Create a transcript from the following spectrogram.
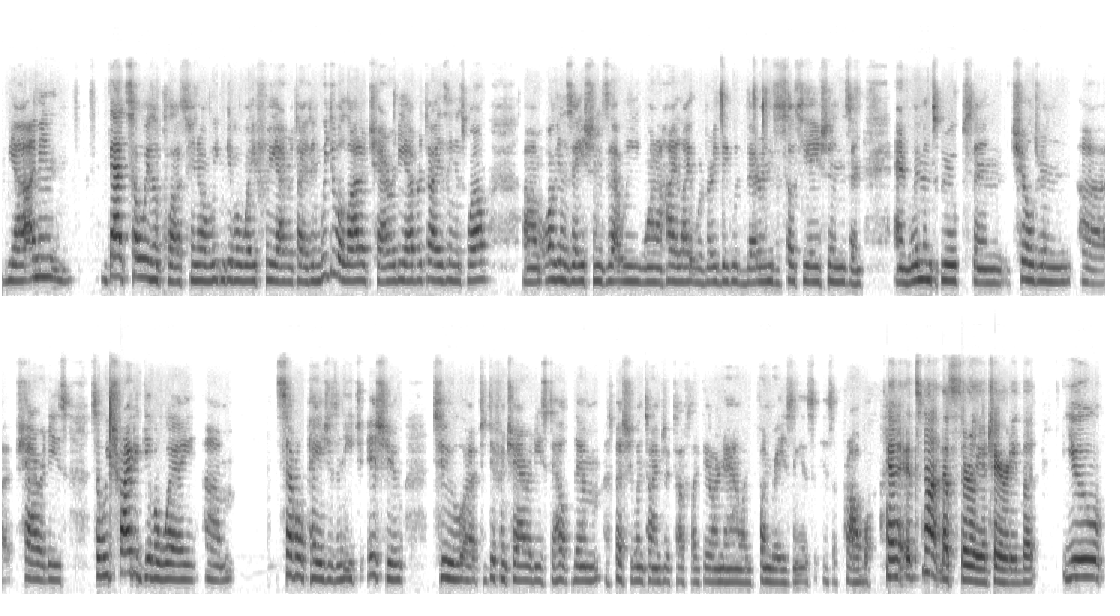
Yeah, I mean, that's always a plus. You know, we can give away free advertising. We do a lot of charity advertising as well. um, organizations that we want to highlight. We're very big with veterans associations and and women's groups and children uh, charities. So we try to give away um, several pages in each issue to uh, to different charities to help them, especially when times are tough like they are now, and fundraising is is a problem. And it's not necessarily a charity, but you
